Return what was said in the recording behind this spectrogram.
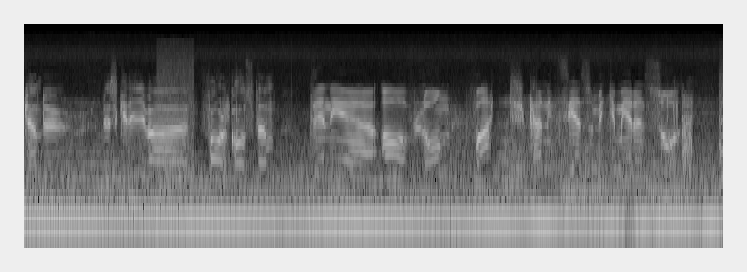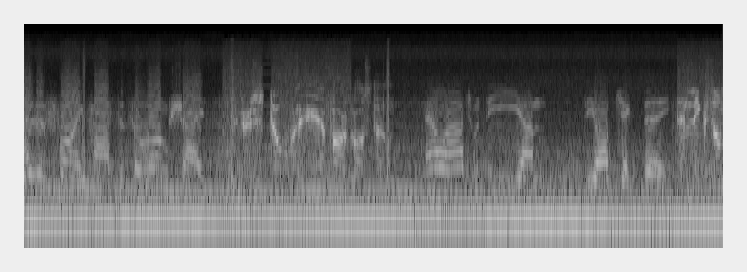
Kan du beskriva farkosten? Den är avlång, vart, kan inte säga så mycket mer än så. Hur stor är farkosten? How large would the, um, the object be? Den liksom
